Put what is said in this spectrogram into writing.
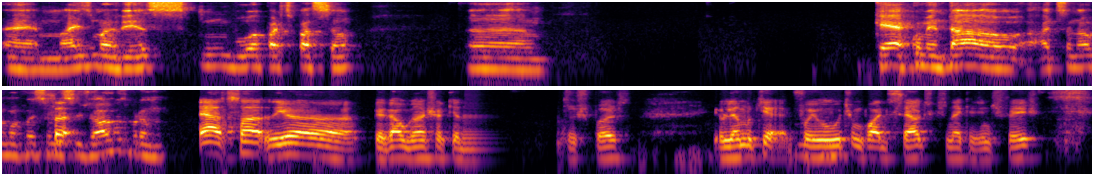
é, mais uma vez, com boa participação. Uh, quer comentar, adicionar alguma coisa sobre só, esses jogos, Bruno? É, só ia pegar o gancho aqui dos Spurs. Eu lembro que foi o uhum. último pod Celtics né, que a gente fez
